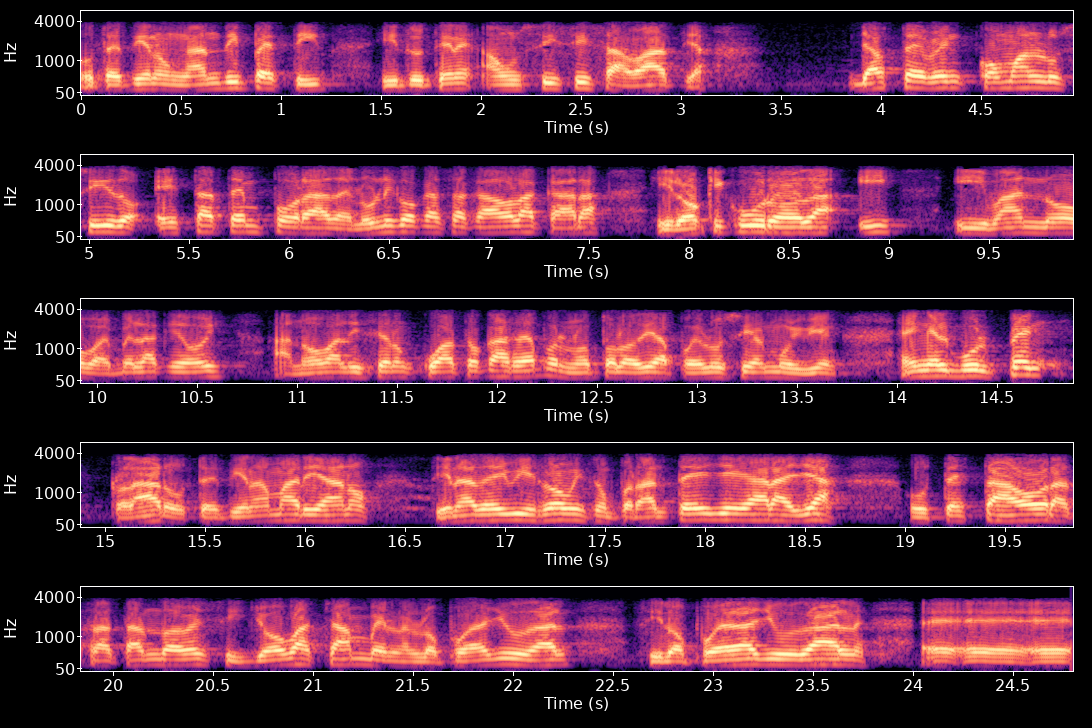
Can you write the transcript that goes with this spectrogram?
usted tiene a un Andy Petit y tú tienes a un Sisi Sabatia. Ya ustedes ven cómo han lucido esta temporada, el único que ha sacado la cara, Hiroki Kuroda y Iván Nova. Es verdad que hoy a Nova le hicieron cuatro carreras, pero no todos los días puede lucir muy bien. En el bullpen, claro, usted tiene a Mariano, tiene a David Robinson, pero antes de llegar allá, usted está ahora tratando de ver si Jova Chamberlain lo puede ayudar, si lo puede ayudar eh, eh,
